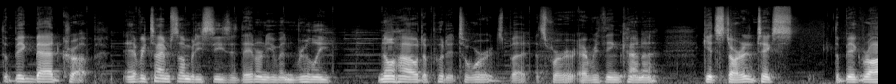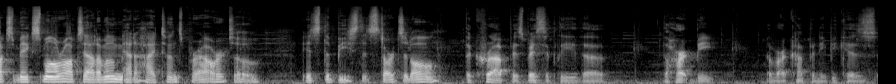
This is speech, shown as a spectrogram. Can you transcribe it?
The big bad Krupp. Every time somebody sees it, they don't even really know how to put it to words, but that's where everything kind of gets started. It takes the big rocks, makes small rocks out of them at a high tons per hour. So it's the beast that starts it all. The Krupp is basically the the heartbeat of our company because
